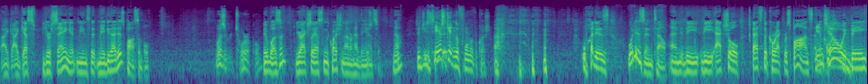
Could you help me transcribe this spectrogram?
I, I guess you're saying it means that maybe that is possible. It wasn't rhetorical. It wasn't. You're actually asking the question. I don't have the answer. No. Did you see Ask that? it in the form of a question. what is what is Intel? And the the actual that's the correct response. And Intel, the clue would be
